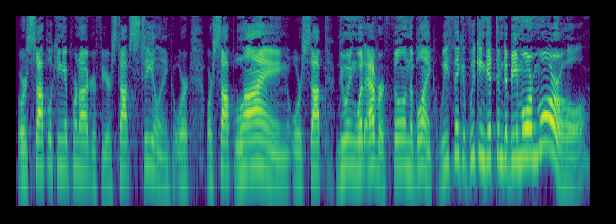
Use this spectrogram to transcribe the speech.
Or stop looking at pornography, or stop stealing, or, or stop lying, or stop doing whatever, fill in the blank. We think if we can get them to be more moral,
